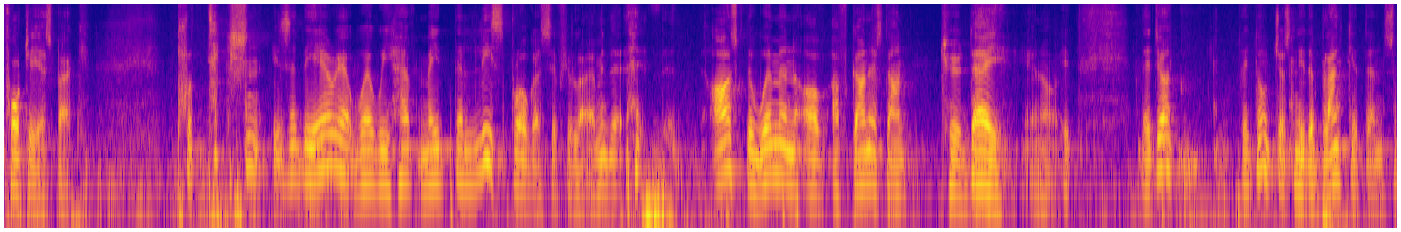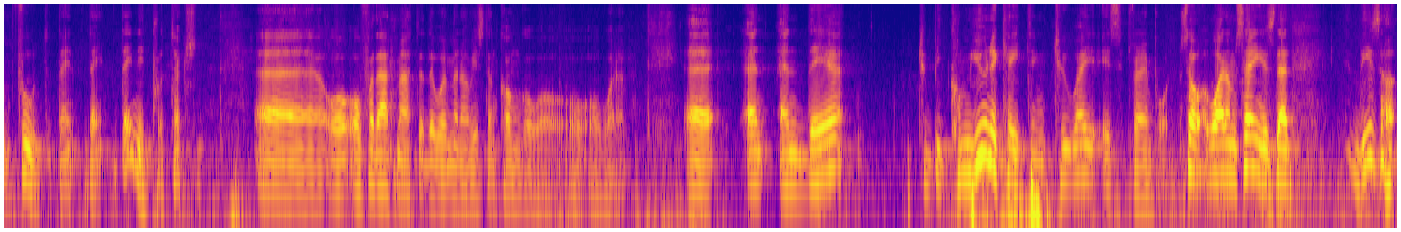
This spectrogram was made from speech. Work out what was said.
40 years back. Protection is in the area where we have made the least progress, if you like. I mean, the, ask the women of Afghanistan today. You know, it, they just they don't just need a blanket and some food. They they, they need protection, uh, or, or, for that matter, the women of Eastern Congo or, or, or whatever. Uh, and and there, to be communicating two way is very important. So what I'm saying is that these are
